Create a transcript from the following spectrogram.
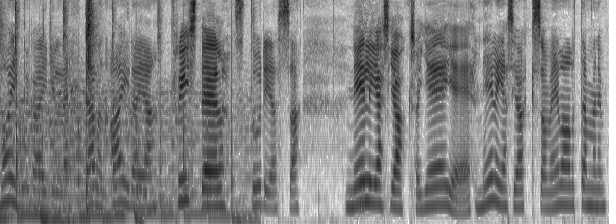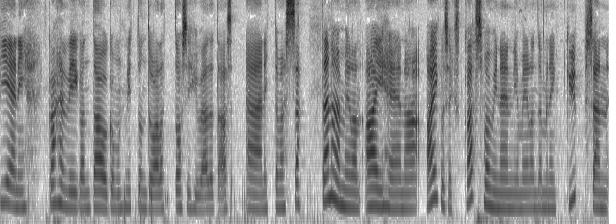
Moikka kaikille! Täällä on Aida ja Kristel, studiossa neljäs jakso, jee jee. neljäs jakso. Meillä on ollut tämmönen pieni kahden viikon tauko, mutta nyt tuntuu olla tosi hyvältä taas äänittämässä. Tänään meillä on aiheena aikuiseksi kasvaminen ja meillä on tämmönen kypsän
